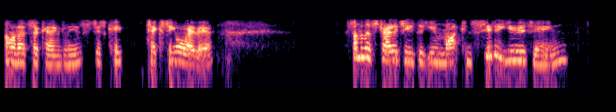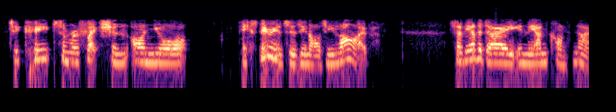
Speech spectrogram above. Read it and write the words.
Oh, that's okay, Liz. Just keep texting away there. Some of the strategies that you might consider using to keep some reflection on your experiences in OZeLIVE. So the other day in the uncon, no,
